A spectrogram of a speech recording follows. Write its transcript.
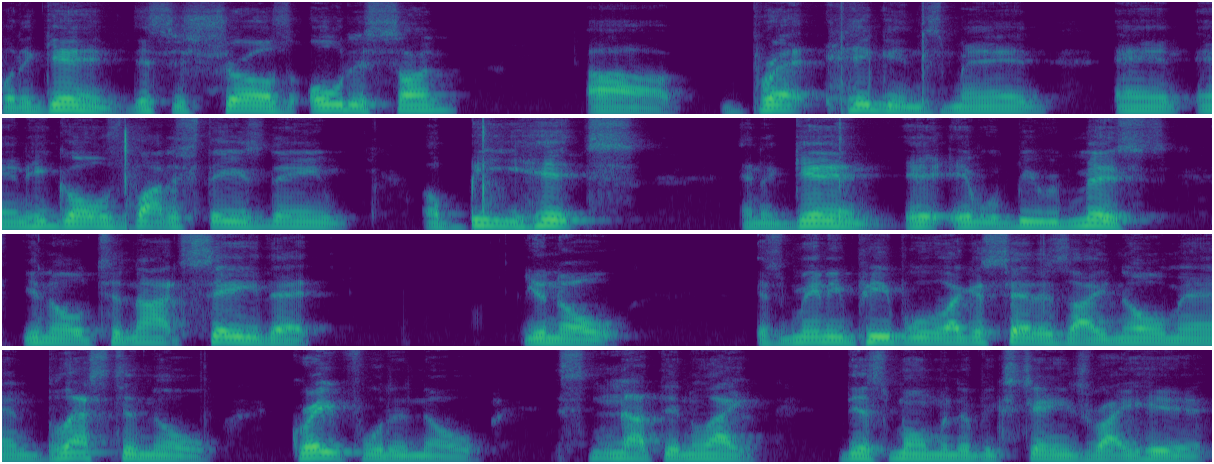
But again, this is Cheryl's oldest son, uh, Brett Higgins, man. And and he goes by the stage name of B Hitz. And again, it, it would be remiss, you know, to not say that, you know, as many people, like I said, as I know, man, blessed to know, grateful to know, it's nothing like this moment of exchange right here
